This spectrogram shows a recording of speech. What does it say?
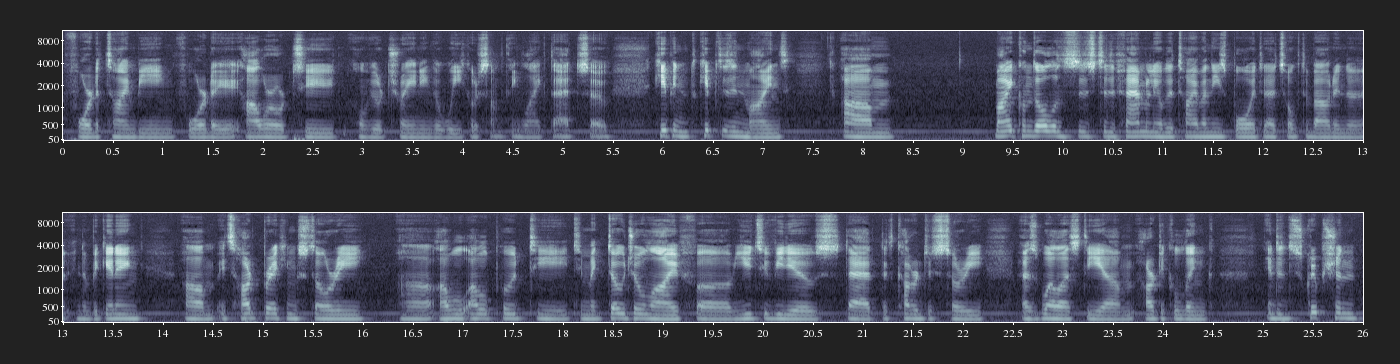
for the time being for the hour or two of your training a week or something like that so keep in, keep this in mind um, my condolences two the family of the Taiwanese boy that I talked about in the in the beginning um, it's heartbreaking story uh, I will I will put the to McDojo Life uh, YouTube videos that that cover this story as well as the um, article link in the description.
